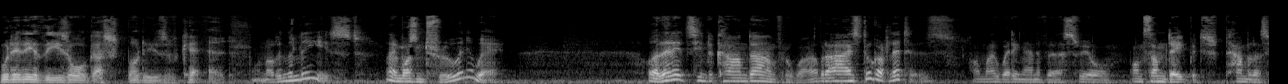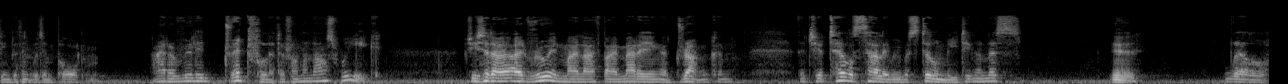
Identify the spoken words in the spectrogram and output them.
Would any of these august bodies have cared? Well, not in the least. It wasn't true, anyway. Well, then it seemed to calm down for a while, but I still got letters on my wedding anniversary or on some date which Pamela seemed to think was important. I had a really dreadful letter from her last week. She said I, I'd ruined my life by marrying a drunk and that she'd tell Sally we were still meeting unless, Yes. well,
